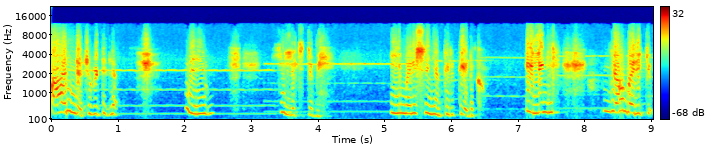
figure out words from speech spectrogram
ആരും രക്ഷപ്പെട്ടില്ല. നീയും. ഇല്ല ചിറ്റമ്മേ ഈ മനുഷ്യനെ ഞാൻ തിരുത്തിയെടുക്കും. ഇല്ലെങ്കിൽ ഞാൻ മരിക്കും.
